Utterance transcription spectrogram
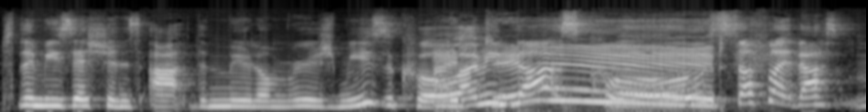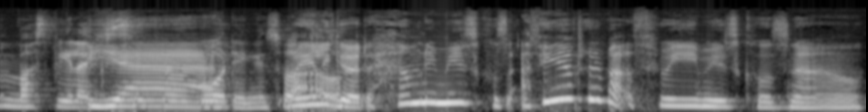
to the musicians at the Moulin Rouge musical. I, I mean, that's cool. Stuff like that must be like super rewarding as well. Really good. How many musicals? I think I've done about three musicals now.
